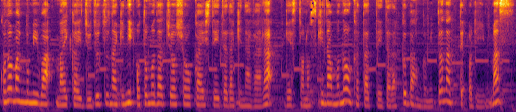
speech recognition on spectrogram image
この番組は毎回呪術つなぎにお友達を紹介していただきながらゲストの好きなものを語っていただく番組となっております。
